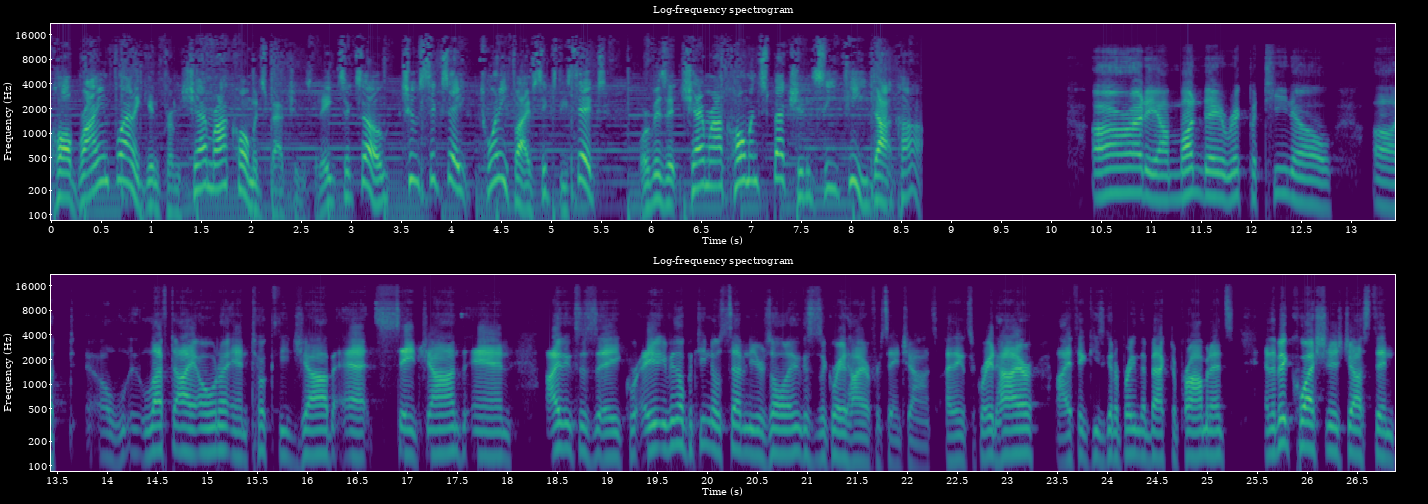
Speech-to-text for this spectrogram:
call Brian Flanagan from Shamrock Home Inspections at 860-268-2566 or visit shamrockhomeinspectionct.com. All righty, on Monday, Rick Pitino uh, uh, left Iona and took the job at St. John's. And I think this is a great, even though Pitino's 70 years old, I think this is a great hire for St. John's. I think it's a great hire. I think he's going to bring them back to prominence. And the big question is, Justin,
